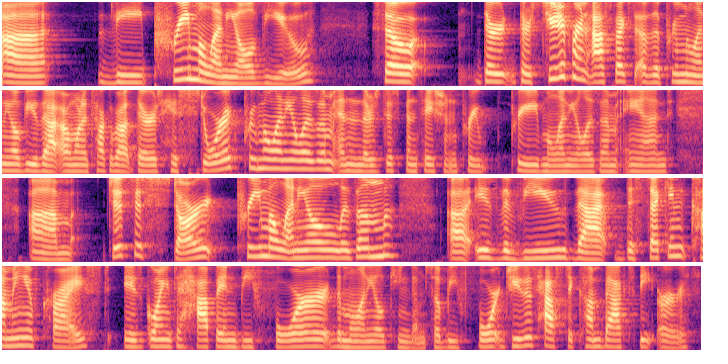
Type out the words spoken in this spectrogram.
uh, the premillennial view so there there's two different aspects of the premillennial view that I want to talk about. There's historic premillennialism and then there's dispensation pre premillennialism and um, just to start premillennialism uh, is the view that the second coming of Christ is going to happen before the millennial kingdom. So before Jesus has to come back to the earth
